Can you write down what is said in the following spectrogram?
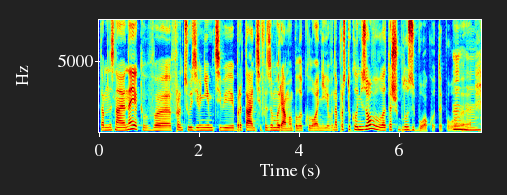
там не знаю, не як в французів, німців і британців і за морями були колонії. Вона просто колонізовувала те, що було збоку. Типу, mm-hmm.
